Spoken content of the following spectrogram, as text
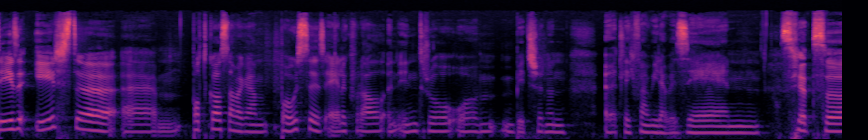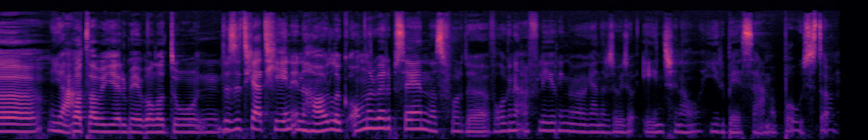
deze eerste ehm, podcast dat we gaan posten is eigenlijk vooral een intro om een beetje een uitleg van wie dat we zijn. Schetsen Ja. wat dat we hiermee willen doen. Dus het gaat geen inhoudelijk onderwerp zijn, dat is voor de volgende aflevering, maar we gaan er sowieso eentje al hierbij samen posten.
